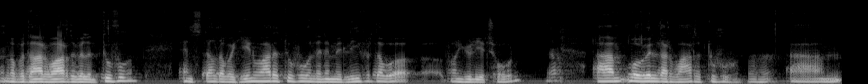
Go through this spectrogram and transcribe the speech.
omdat we daar waarde willen toevoegen. En stel dat we geen waarde toevoegen, dan nemen we liever dat we uh, van jullie iets horen. Ja. Um, maar we willen daar waarde toevoegen. -huh. um,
